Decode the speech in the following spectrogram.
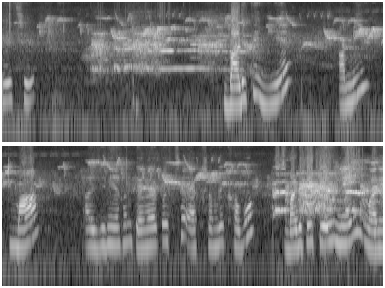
হয়েছে। বাড়িতে গিয়ে আমি, মা আর যিনি এখন ক্যামেরা করছে, একসঙ্গে খাব। বাড়িতে কেউ নেই মানে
